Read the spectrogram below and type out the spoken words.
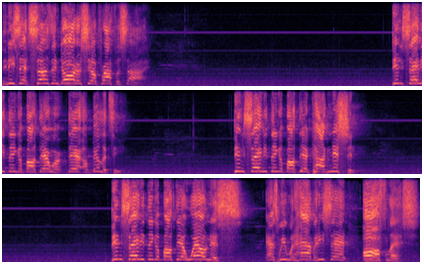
Then he said, Sons and daughters shall prophesy. Didn't say anything about their, their ability. Didn't say anything about their cognition. Didn't say anything about their wellness as we would have it. He said, all flesh.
